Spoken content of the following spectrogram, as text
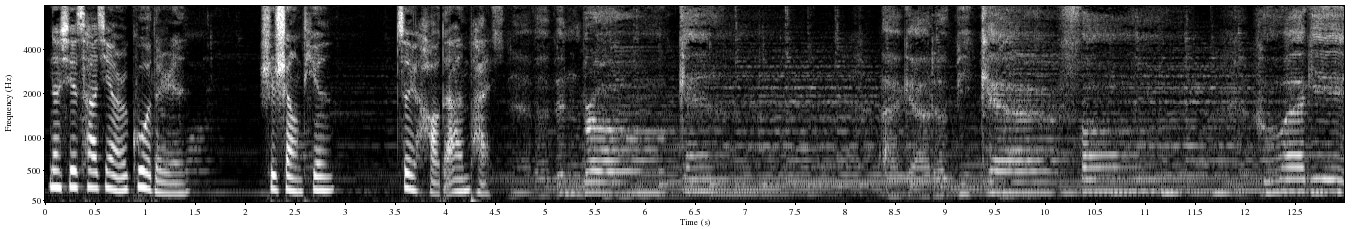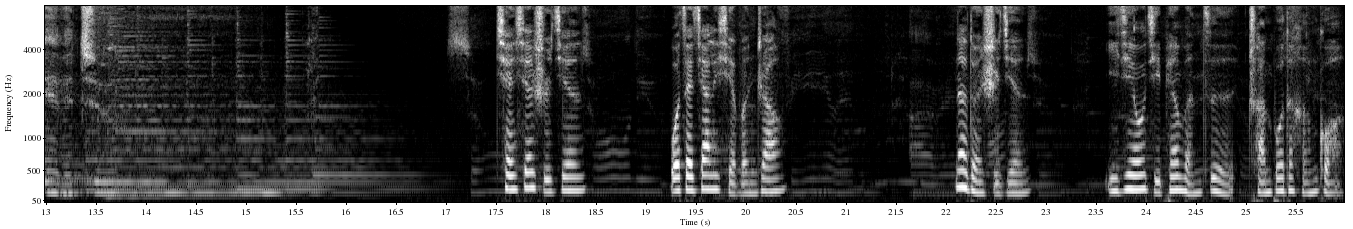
那些擦肩而过的人，是上天最好的安排。前些时间，我在家里写文章，那段时间，已经有几篇文字传播的很广。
